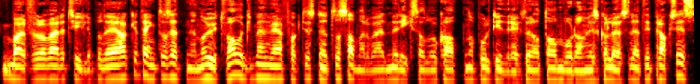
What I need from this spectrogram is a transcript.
Bare for å være tydelig på det, Jeg har ikke tenkt å sette ned noe utvalg, men vi er faktisk nødt til å samarbeide med Riksadvokaten og Politidirektoratet om hvordan vi skal løse dette i praksis.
